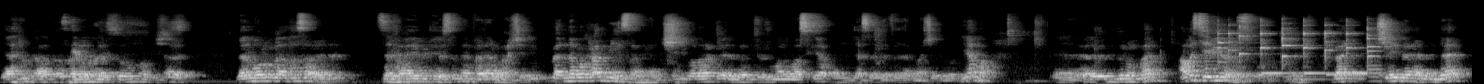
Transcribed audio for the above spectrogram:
Yani Galatasaray'da. Olmamış. Evet. Benim oğlum Galatasaray'dı. Sefa'yı biliyorsun ben Fenerbahçeliyim. Ben demokrat bir insanım yani. Kişilik olarak öyle. Ben çocuğuma da baskı yapmadım desem de Fenerbahçeli ol diye ama e, öyle bir durum var. Ama seviyoruz. Ben şey döneminde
